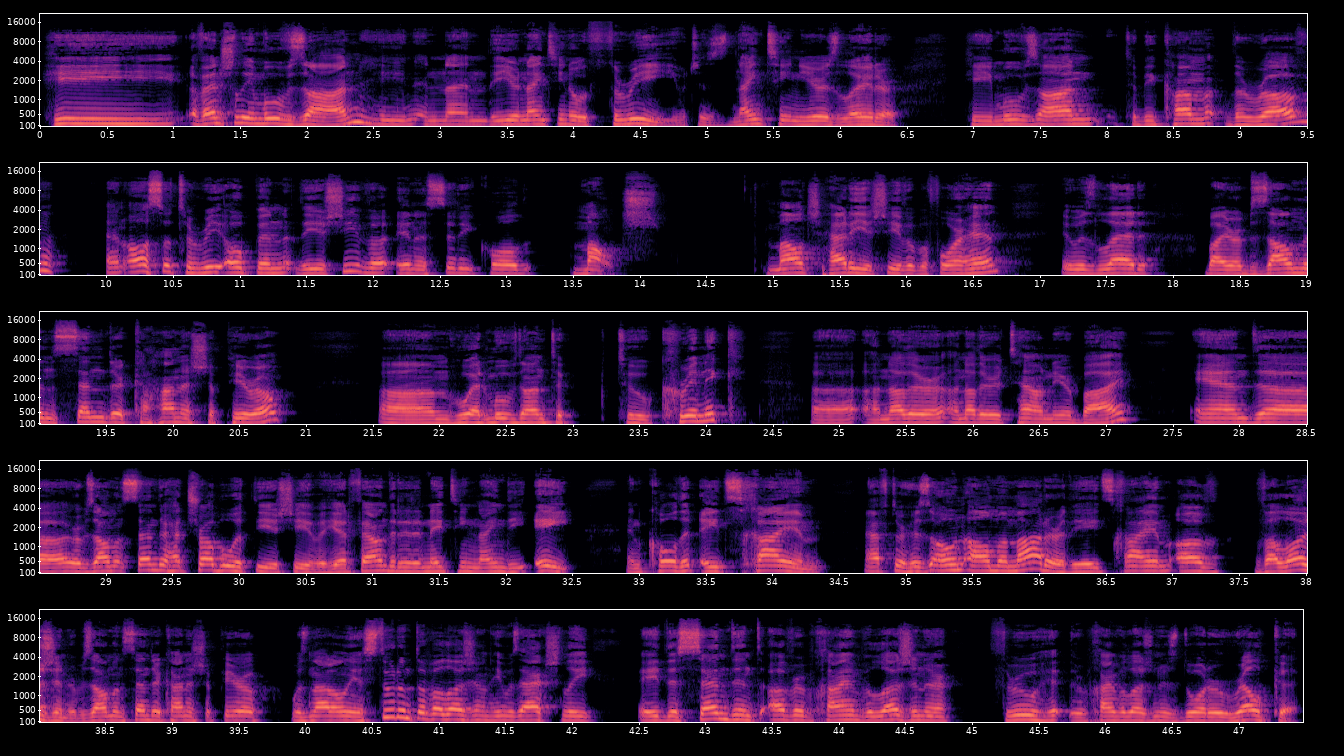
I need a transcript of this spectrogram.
he eventually moves on. He in, in the year 1903, which is 19 years later, he moves on to become the Rav and also to reopen the yeshiva in a city called Malch. Malch had a yeshiva beforehand. It was led by Reb Zalman Sender Kahana Shapiro, um, who had moved on to, to Krinik, uh, another, another town nearby. And uh, Reb Zalman Sender had trouble with the yeshiva. He had founded it in 1898 and called it Eitz Chaim, after his own alma mater, the Eitz Chaim of Volozhin. Reb Zalman Sender Kahana Shapiro was not only a student of Volozhin, he was actually a descendant of Reb Chaim Volozhiner through Reb Chaim Volozhiner's daughter Relka.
